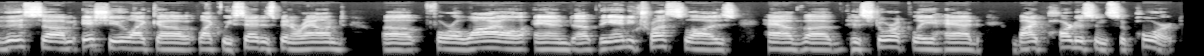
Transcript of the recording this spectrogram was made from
this um, issue, like uh, like we said, has been around uh, for a while, and uh, the antitrust laws have uh, historically had bipartisan support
